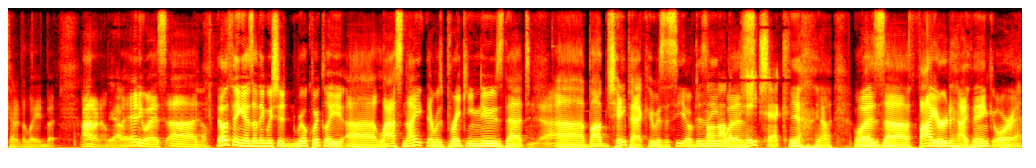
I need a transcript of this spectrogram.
kind of delayed, but I don't know. Yeah. But anyways, uh, Yeah. the other thing is, I think we should real quickly. Uh, last night there was breaking news that Yeah. uh, Bob Chapek, who is the CEO of Disney, Uh, was paycheck. Yeah, yeah. Was uh, fired, I think, or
